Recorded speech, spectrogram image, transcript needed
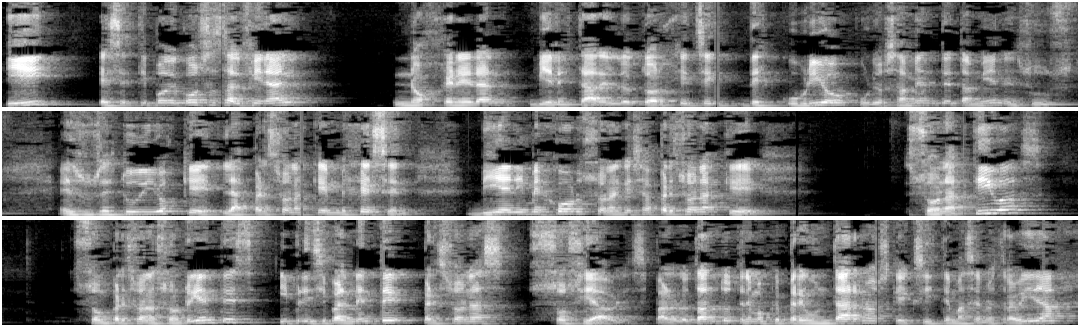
Y ese tipo de cosas al final nos generan bienestar. El doctor Hitzig descubrió, curiosamente también en sus, en sus estudios, que las personas que envejecen bien y mejor son aquellas personas que son activas, son personas sonrientes y principalmente personas sociables. Para lo tanto, tenemos que preguntarnos qué existe más en nuestra vida,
